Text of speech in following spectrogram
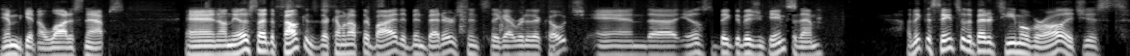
him getting a lot of snaps. And on the other side, the Falcons, they're coming off their bye. They've been better since they got rid of their coach. And, uh, you know, it's a big division game for them. I think the Saints are the better team overall. It just.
